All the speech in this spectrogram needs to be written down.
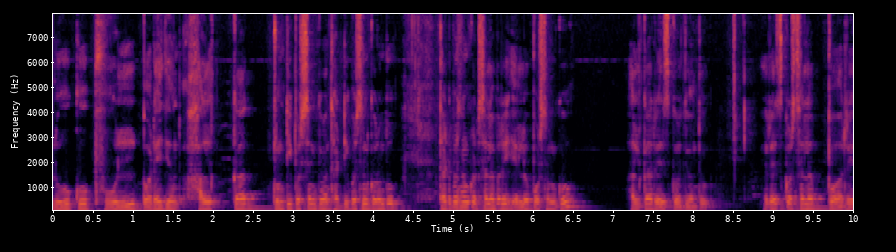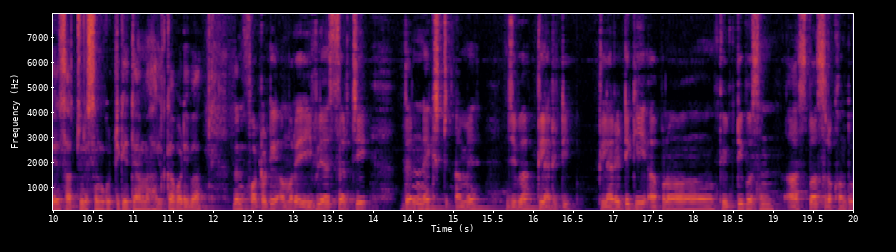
ବ୍ଲୁକୁ ଫୁଲ୍ ବଢ଼େଇ ଦିଅନ୍ତୁ ହାଲକା ଟ୍ୱେଣ୍ଟି ପରସେଣ୍ଟ କିମ୍ବା ଥାର୍ଟି ପରସେଣ୍ଟ କରନ୍ତୁ ଥାର୍ଟି ପରସେଣ୍ଟ କରିସାରିଲା ପରେ ୟେଲୋ ପୋର୍ସନ୍କୁ ହାଲକା ରେଜ୍ କରିଦିଅନ୍ତୁ ରେଜ୍ କରିସାରିଲା ପରେ ସାଚୁରେସନ୍କୁ ଟିକେ ଆମେ ହାଲକା ବଢ଼େଇବା ଦେନ୍ ଫଟୋଟି ଆମର ଏଇଭଳି ଆସିସାରିଛି ଦେନ୍ ନେକ୍ସଟ୍ ଆମେ ଯିବା କ୍ଲାରିଟି କ୍ଲାରିଟିକି ଆପଣ ଫିଫ୍ଟି ପରସେଣ୍ଟ ଆସପାସ ରଖନ୍ତୁ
